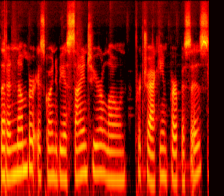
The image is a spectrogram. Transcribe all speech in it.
that a number is going to be assigned to your loan for tracking purposes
